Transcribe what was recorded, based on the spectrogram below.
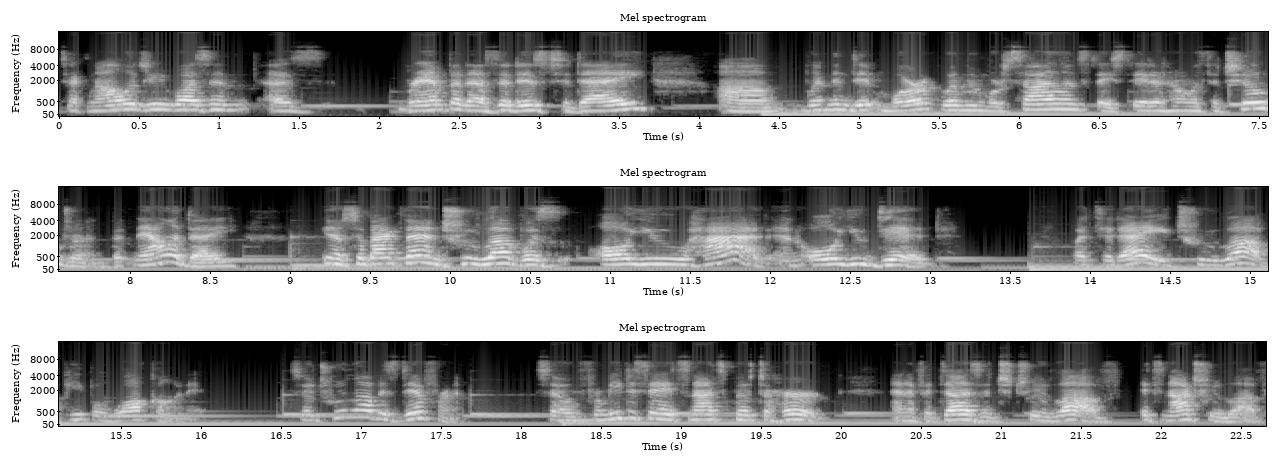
technology wasn't as rampant as it is today. Um, women didn't work, women were silenced, they stayed at home with the children. But nowadays, you know, so back then, true love was all you had and all you did. But today, true love, people walk on it. So true love is different. So for me to say it's not supposed to hurt, and if it does, it's true love, it's not true love.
